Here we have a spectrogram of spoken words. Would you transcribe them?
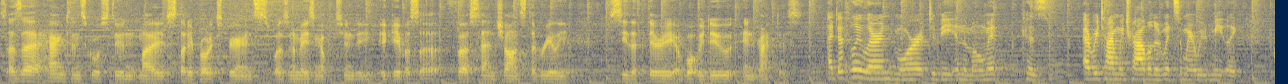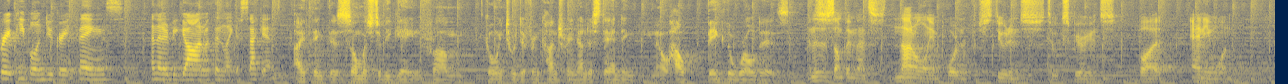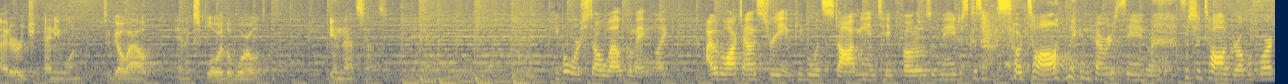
so as a Harrington School student, my study abroad experience was an amazing opportunity. It gave us a first-hand chance to really see the theory of what we do in practice. I definitely learned more to be in the moment because every time we traveled and went somewhere we would meet like great people and do great things and then it'd be gone within like a second. I think there's so much to be gained from going to a different country and understanding, you know, how big the world is. And this is something that's not only important for students to experience, but anyone. I'd urge anyone to go out and explore the world in that sense. People were so welcoming. Like, I would walk down the street and people would stop me and take photos with me just because I was so tall and they'd never seen such a tall girl before.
